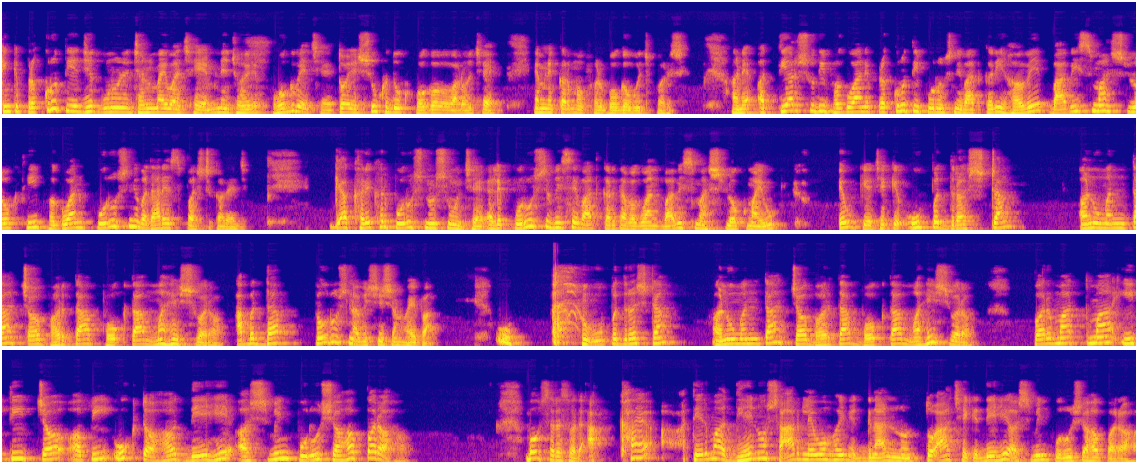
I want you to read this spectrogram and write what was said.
કેમ કે પ્રકૃતિએ જે ગુણોને જન્માવ્યા છે, એમને જો એ ભોગવે છે, તો એ સુખ દુઃખ ભોગવવાળો છે. એમને કર્મફળ ભોગવવું જ પડશે. અને અત્યાર સુધી ભગવાને પ્રકૃતિ પુરુષની વાત કરી, હવે બાવીસમાં શ્લોકથી ભગવાન પુરુષને વધારે સ્પષ્ટ કરે છે કે આ ખરેખર પુરુષનું શું છે? એટલે પુરુષ વિશે વાત કરતા ભગવાન બાવીસમાં શ્લોકમાં એવું એવું કહે છે કે ઉપદ્રષ્ટા અનુમંતા ચ ભરતા ભોગતા મહેશ્વર. આ બધા પુરુષના વિશેષણો આપ્યા ઉપદ્રષ્ટા અનુમંતા ચ ભરતા ભોગતા મહેશ્વર, પરમાત્મા ઇતિ ચ અપી ઉક્ત દેહે અશ્મિન પુરુષ પરહ બહુ સરસ વાત. આખા તેરમા અધ્યાયનો સાર લેવો હોય ને જ્ઞાનનો, તો આ છે કે દેહે અશ્મિન પુરુષ પરહ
